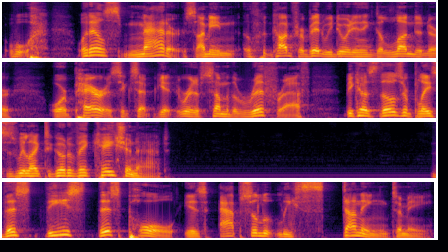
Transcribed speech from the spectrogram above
What else matters? I mean, God forbid we do anything to London or or Paris except get rid of some of the riffraff because those are places we like to go to vacation at. This these this poll is absolutely stunning to me.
